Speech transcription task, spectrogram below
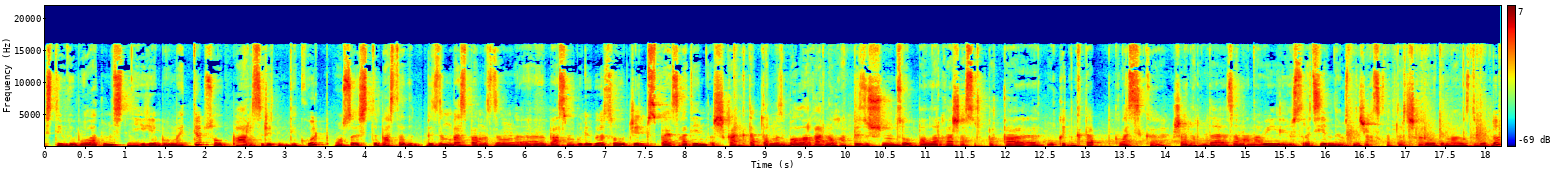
истеуге болот эмес неге болбойт деп сол парыз иретинде көрүп осы ишти баштадым биздин баспамыздын э, басым бөлүгү сол жетимиш пайызга чейин чыккан китаптарыбыз балаларга арналган биз үчүн сол балаларга жаш урпакка окуйтун китап классика жанрында заманауий иллюстративный ушундай жакшы китаптарды чыгаруу өтө маңыздуу болду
